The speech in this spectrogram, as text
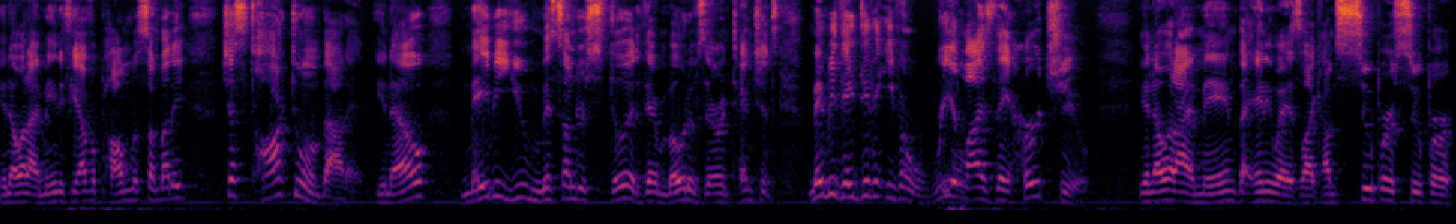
You know what I mean? If you have a problem with somebody, just talk to them about it, you know? Maybe you misunderstood their motives, their intentions. Maybe they didn't even realize they hurt you. You know what I mean? But anyways, like I'm super, super,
